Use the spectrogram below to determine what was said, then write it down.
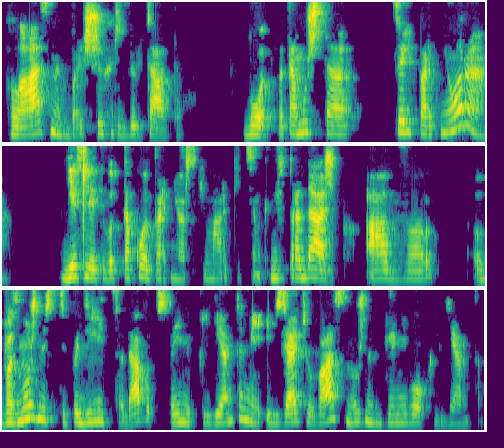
классных больших результатов. Вот, потому что цель партнера, если это вот такой партнерский маркетинг, не в продажах, а в возможности поделиться да, вот своими клиентами и взять у вас нужных для него клиентов.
